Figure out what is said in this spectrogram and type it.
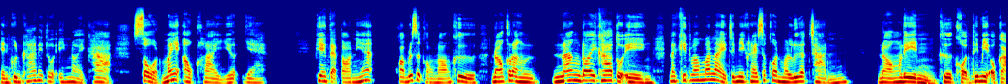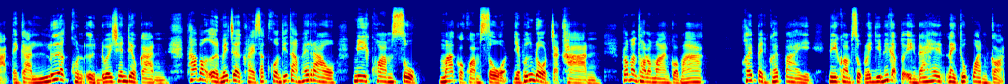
เห็นคุณค่าในตัวเองหน่อยค่ะ โสดไม่เอาใครเยอะแยะ เพียงแต่ตอนเนี้ยความรู้สึกของน้องคือ น้องกำลังนั่งด้อยค่าตัวเอง และคิดว่าเมื่อไหร่จะมีใครสักคนมาเลือกฉัน น้องลินคือคนที่มีโอกาสในการเลือกคนอื่นด้วยเช่นเดียวกัน ถ้าบังเอิญไม่เจอใครสักคนที่ทำให้เรามีความสุขมากกว่าความโสด อย่าเพิ่งโดดจากคาน เพราะมันทรมานกว่ามาก ค่อยเป็นค่อยไป มีความสุขและยิ้มให้กับตัวเองได้ให้ในทุกวันก่อน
